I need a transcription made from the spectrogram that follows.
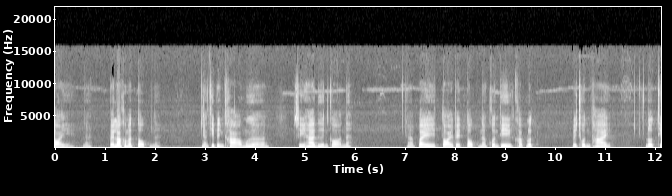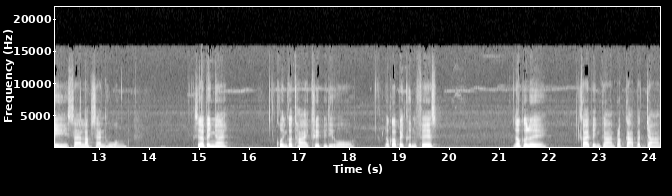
ต่อยนะไปลากเข้ามาตบนะอย่างที่เป็นข่าวเมื่อ สี่ห้าเดือนก่อนนะไปต่อยไปตบนะคนที่ขับรถไปชนท้าย รถที่แสนรักแสนห่วง เสร็จแล้วเป็นไง คนก็ถ่ายคลิปวิดีโอ แล้วก็ไปขึ้นเฟซแล้วก็เลยกลายเป็นการประกาศประจาน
